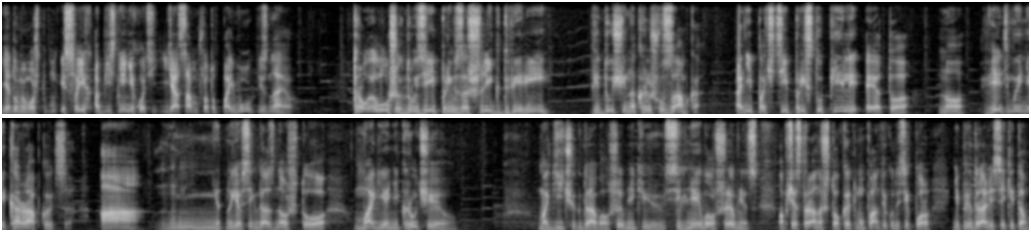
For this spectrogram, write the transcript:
Я думаю, может, из своих объяснений хоть я сам что-то пойму, не знаю. Трое лучших друзей превзошли к двери, ведущей на крышу замка. Они почти приступили это, но ведьмы не карабкаются. А, нет, но я всегда знал, что маги, они круче магичек, да, волшебники сильнее волшебниц. Вообще странно, что к этому панфику до сих пор не придрались всякие там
